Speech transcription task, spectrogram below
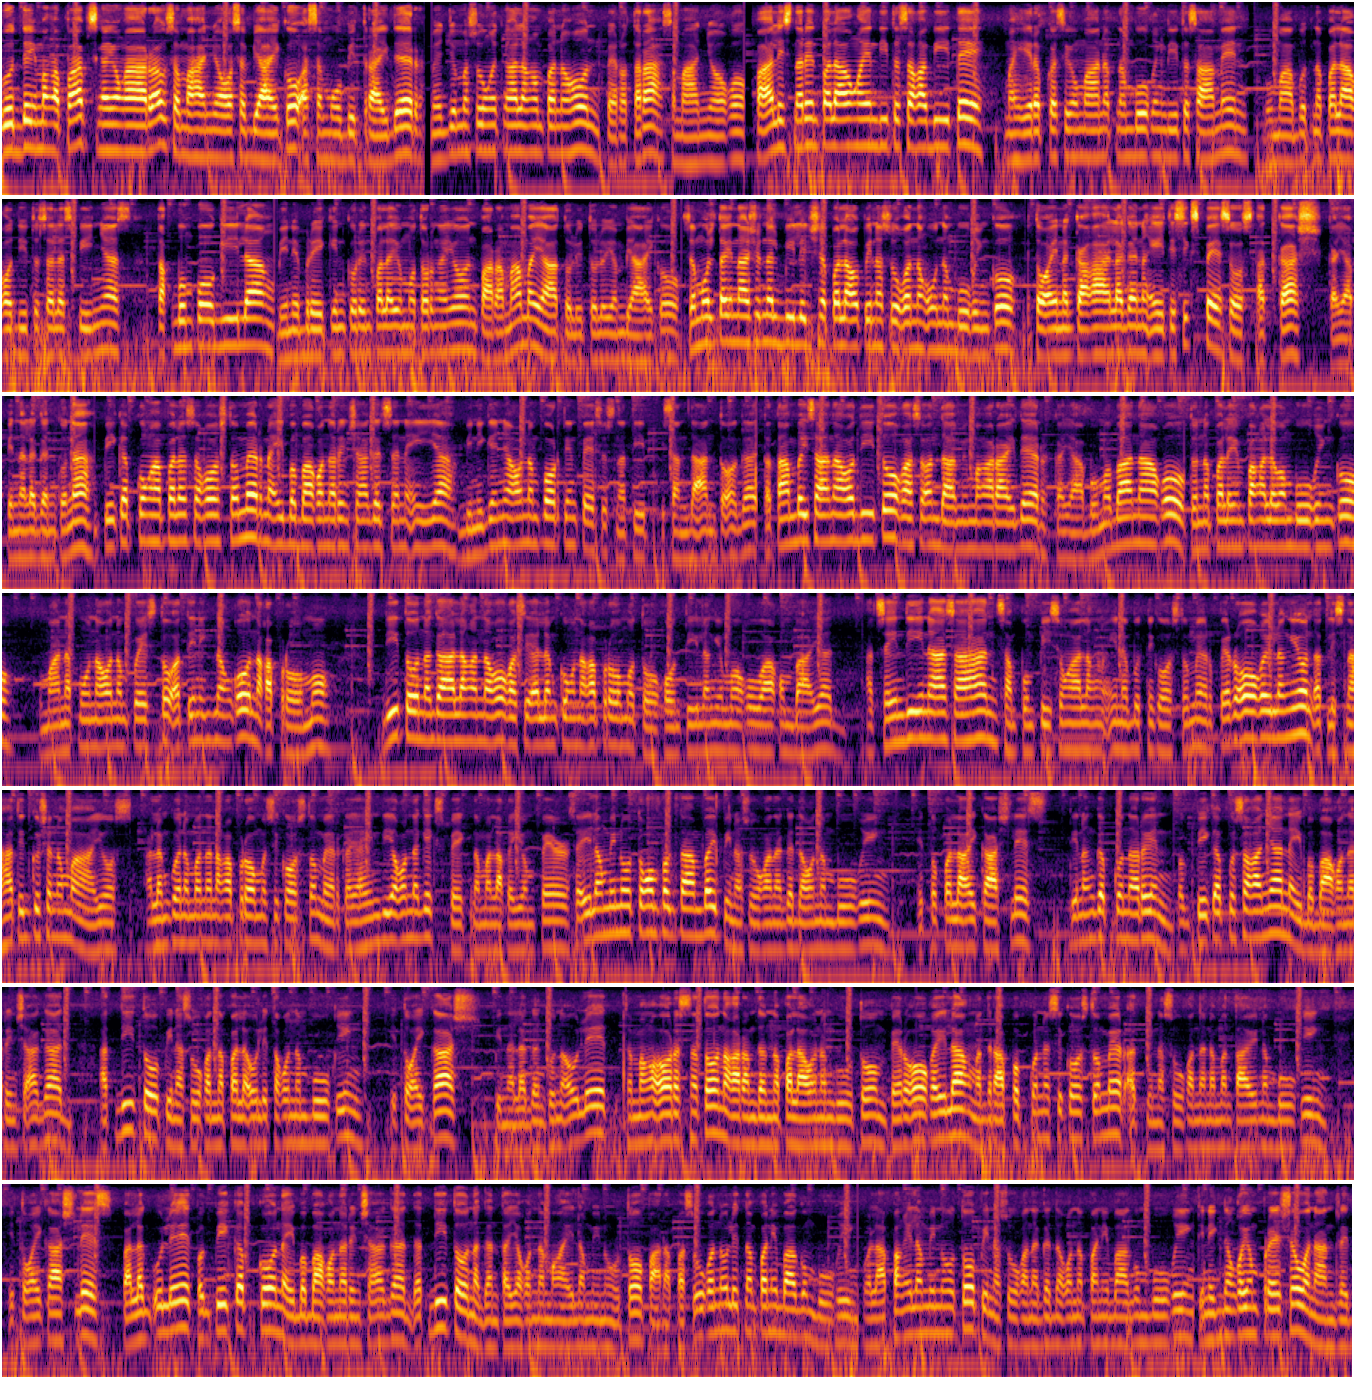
Good day mga paps, ngayong araw samahan nyo ako sa biyahe ko as a movie rider. Medyo masungit nga lang ang panahon, pero tara, samahan nyo ako. Paalis na rin pala ako ngayon dito sa Cavite. Mahirap kasi humanap ng booking dito sa amin. Umabot na pala ako dito sa Las Piñas. Takbong pogi lang. Binebreakin ko rin pala yung motor ngayon para mamaya tuloy-tuloy ang biyahe ko. Sa multinational village na pala ako pinasukan ng unang booking ko. Ito ay nagkakahalaga ng 86 pesos at cash, kaya pinalagan ko na. Pick up ko nga pala sa customer na ibaba ko na rin siya agad sa naiya. Binigyan niya ako ng 14 pesos na tip, isandaan to agad. Tatambay sana ako dito kaso ang daming mga rider, kaya bumaba na ako. Ito na pala yung pangalawang booking ko. Umanap muna ako ng pwesto at tinignan ko naka-promo. Dito nag-aalangan ako kasi alam kong naka-promo to, konti lang yung makukuha kong bayad. At sa hindi inaasahan, 10 piso nga lang ang inabot ni customer. Pero okay lang yun, at least nahatid ko siya ng maayos. Alam ko naman na naka-promo si customer, kaya hindi ako nag-expect na malaki yung pair. Sa ilang minuto kong pagtambay, pinasukan agad ako ng booking. Ito pala ay cashless. Tinanggap ko na rin. Pag pick up ko sa kanya, naibaba ko na rin siya agad. At dito, pinasukan na pala ulit ako ng booking. Ito ay cash. Pinalagan ko na ulit. Sa mga oras na to, nakaramdam na pala ako ng gutom. Pero okay lang, na-drop off ko na si customer at pinasukan na naman tayo ng booking. Ito ay cashless. Palag ulit. Pag pick up ko, naibaba ko na rin siya agad. At dito, nagantay ako ng mga ilang minuto para pasukan ulit ng panibagong booking. Wala pang ilang minuto, pinasukan agad ako ng panibagong booking. Tinignan ko yung presyo,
